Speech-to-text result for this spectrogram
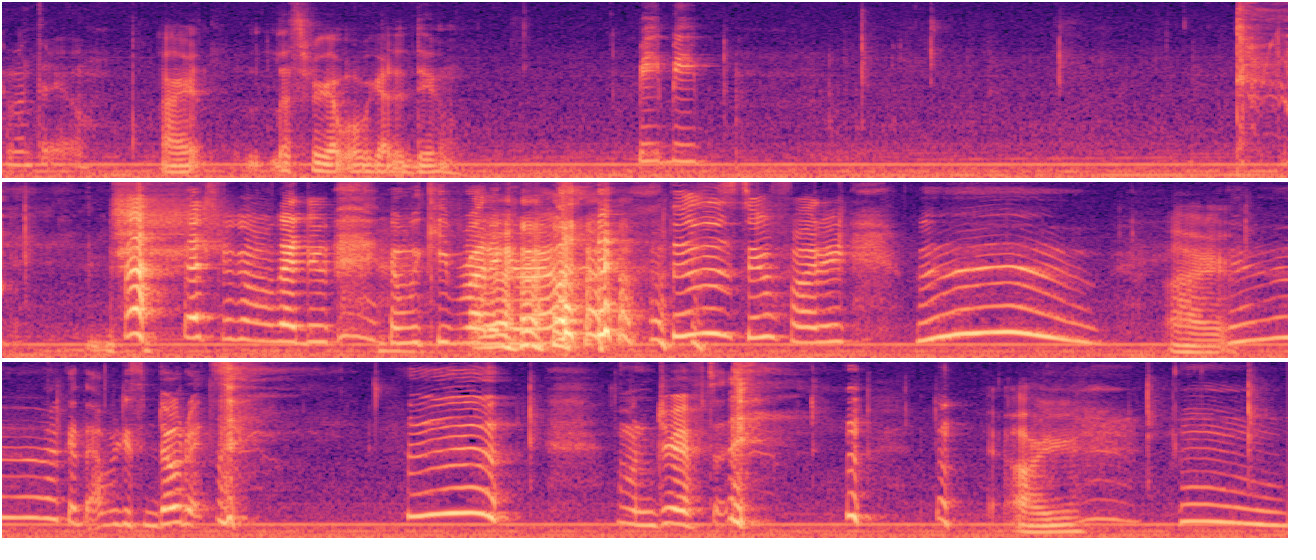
coming through. All right, let's figure out what we got to do. Beep beep. That's what I'm gonna do, and we keep running around. this is too funny. Woo! All right. Ooh, look at that. I'm gonna do some donuts. Ooh, I'm gonna drift. Are you? hmm.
